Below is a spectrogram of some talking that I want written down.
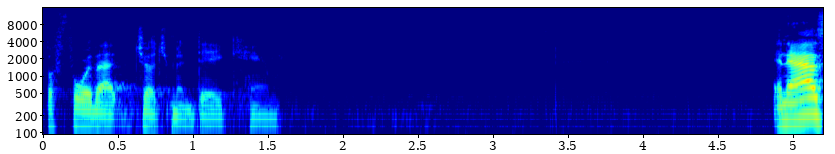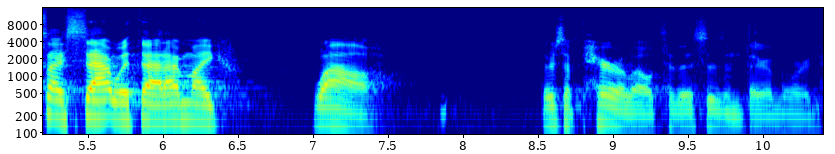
before that judgment day came. And as I sat with that, I'm like, wow, there's a parallel to this, isn't there, Lord?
